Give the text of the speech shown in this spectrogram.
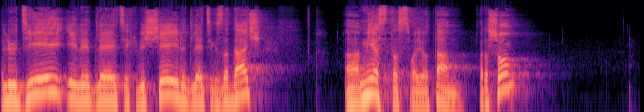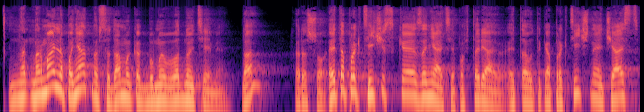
людей или для этих вещей или для этих задач а, место свое там. Хорошо? Нормально, понятно все, да? Мы как бы мы в одной теме, да? Хорошо. Это практическое занятие, повторяю. Это вот такая практичная часть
